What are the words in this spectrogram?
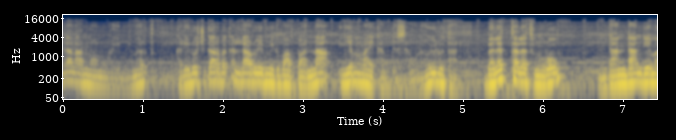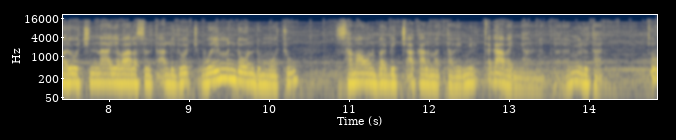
ቀላል አኗኗር የሚመርጥ ከሌሎች ጋር በቀላሉ የሚግባባና የማይከብድ ሰው ነው ይሉታል። በዕለት ተዕለት ኑሮው እንደ አንዳንድ የመሪዎችና የባለሥልጣን ልጆች ወይም እንደ ወንድሞቹ ሰማውን በእርግጫ ካልመታሁ የሚል ጥጋበኛ አልነበረም ይሉታል። ጥሩ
